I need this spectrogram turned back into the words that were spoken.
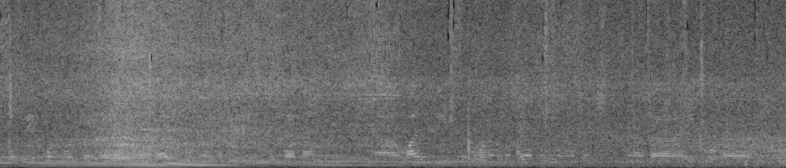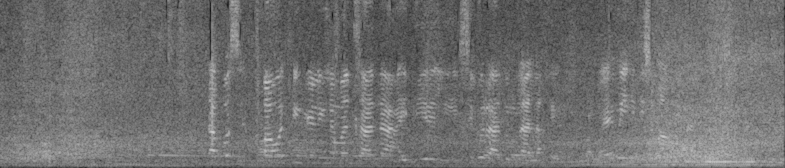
sabihin mo, week mga uh, ito, uh, Tapos, bawat fingerling naman sana, ideally, siguradong lalaki. I mean, hindi siya makita.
